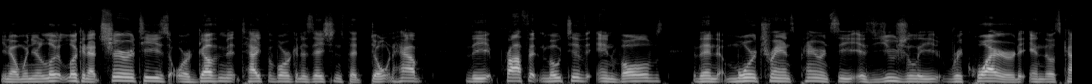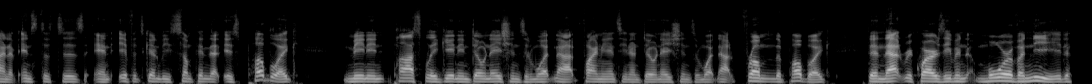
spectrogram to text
you know, when you're lo- looking at charities or government type of organizations that don't have the profit motive involved, then more transparency is usually required in those kind of instances. And if it's going to be something that is public, meaning possibly getting donations and whatnot, financing and donations and whatnot from the public, then that requires even more of a need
